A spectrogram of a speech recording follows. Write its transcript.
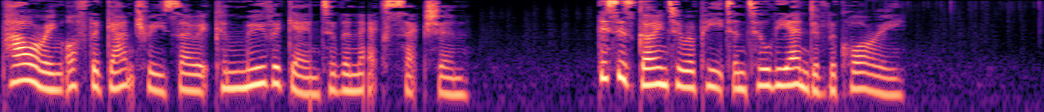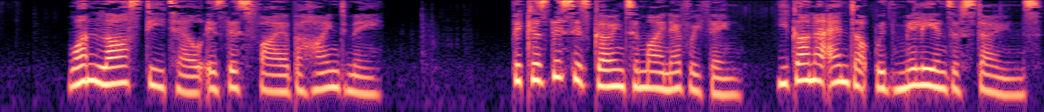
powering off the gantry so it can move again to the next section. This is going to repeat until the end of the quarry. One last detail is this fire behind me. Because this is going to mine everything, you're gonna end up with millions of stones,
